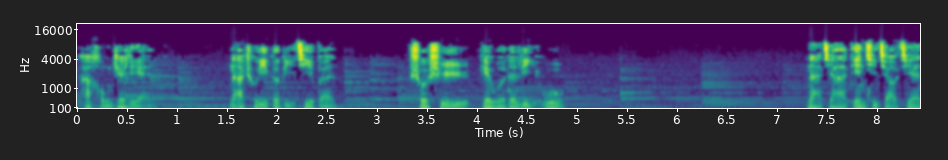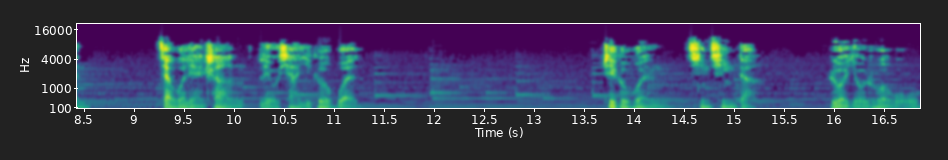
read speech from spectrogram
他红着脸，拿出一个笔记本，说是给我的礼物。那家踮起脚尖，在我脸上留下一个吻。这个吻轻轻的，若有若无，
